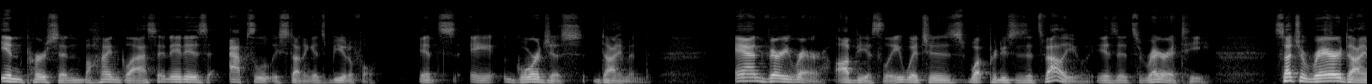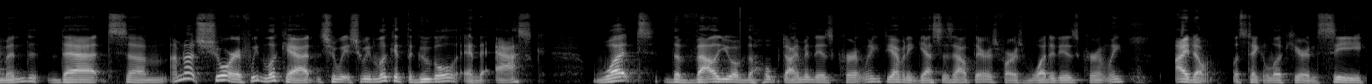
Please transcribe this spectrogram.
in person behind glass, and it is absolutely stunning. It's beautiful. It's a gorgeous diamond and very rare, obviously, which is what produces its value is its rarity. Such a rare diamond that um, I'm not sure if we look at should we should we look at the Google and ask what the value of the Hope Diamond is currently. Do you have any guesses out there as far as what it is currently? I don't. Let's take a look here and see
